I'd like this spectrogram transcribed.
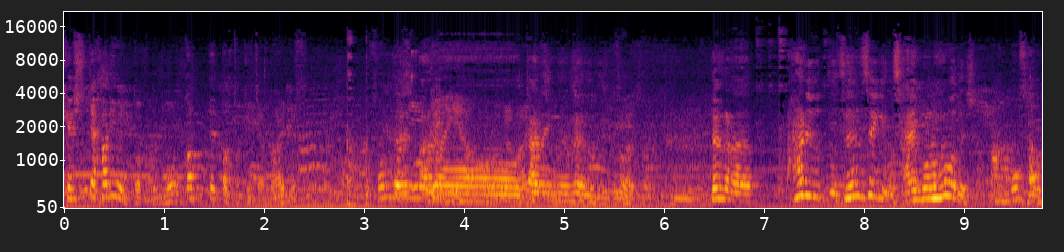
決してハリウッドって儲かってた時じゃないですよ。ねそんなにあのターニングフェルの時そうですだからハリウッド全盛期の最後の方でしょ。あもう最後。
